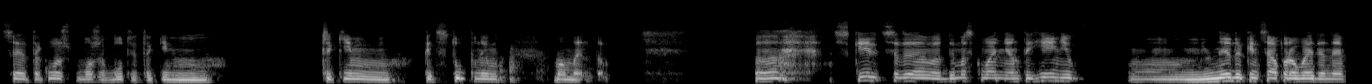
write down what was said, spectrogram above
Це також може бути таким, таким підступним моментом. Е, Скель це демаскування антигенів не до кінця проведене.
